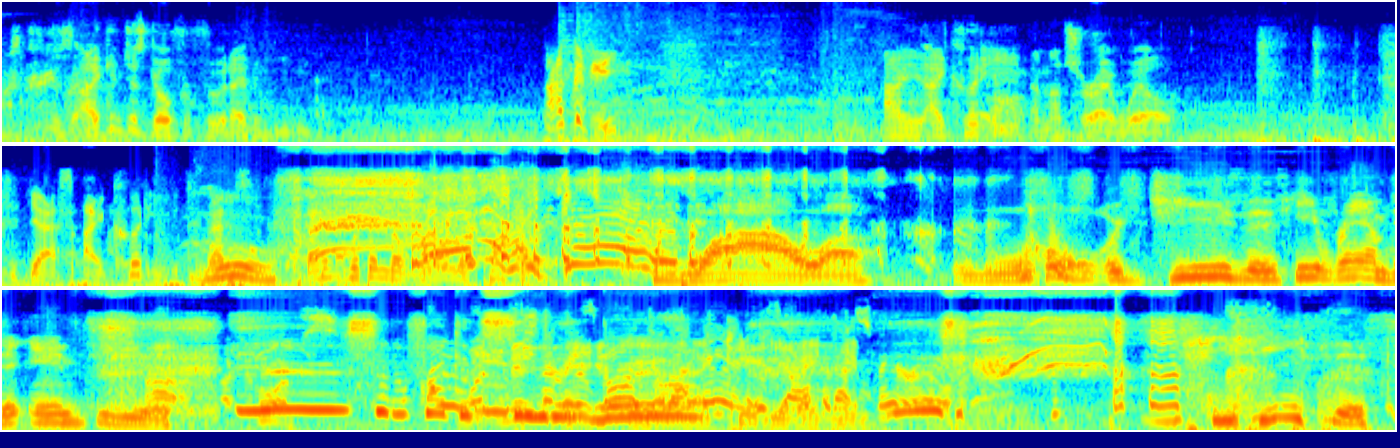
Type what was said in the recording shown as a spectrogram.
rosemary. Just- I could just go for food. I haven't eaten. I could eat. I mean, I could eat. I'm not sure I will. Yes, I could eat. That is, Move. that is within the realm of oh possibility. Wow. Whoa, Jesus, he rammed it into ah, you. Uh, a corpse. should have fucking seen it, to that man is after that team. sparrow. Jesus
